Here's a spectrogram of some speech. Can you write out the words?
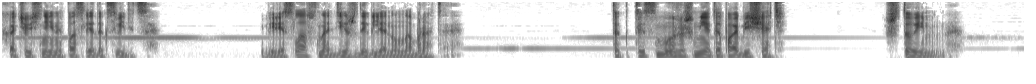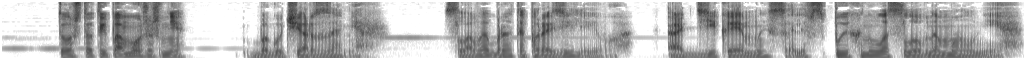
хочу с ней напоследок свидеться». Вереслав с надеждой глянул на брата. «Так ты сможешь мне это пообещать?» «Что именно?» «То, что ты поможешь мне!» Богучар замер. Слова брата поразили его, а дикая мысль вспыхнула словно молния.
